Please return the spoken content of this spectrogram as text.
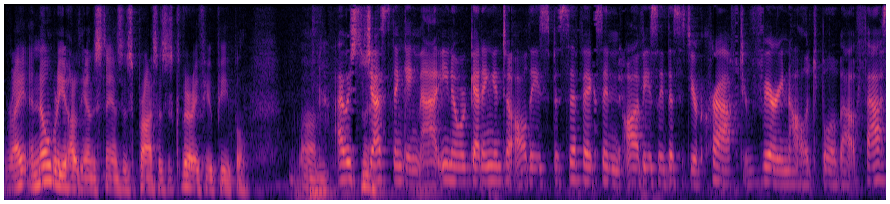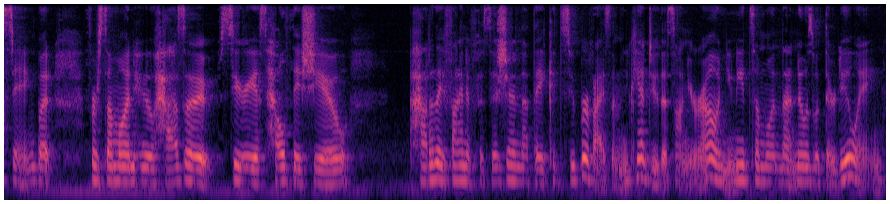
right? And nobody hardly understands this process. It's very few people. Um, I was just thinking that, you know, we're getting into all these specifics, and obviously, this is your craft. You're very knowledgeable about fasting. But for someone who has a serious health issue, how do they find a physician that they could supervise them? You can't do this on your own. You need someone that knows what they're doing.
